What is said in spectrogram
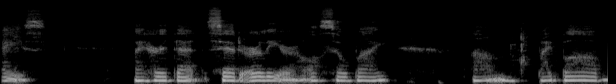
nice. I heard that said earlier also by um, by Bob.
